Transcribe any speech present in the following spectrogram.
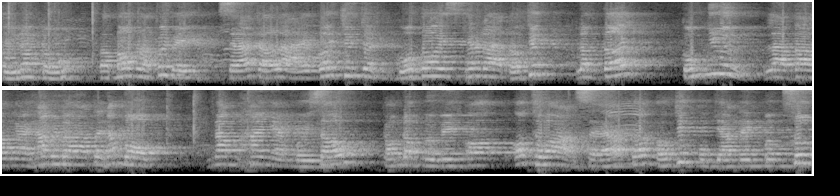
dự đông đủ và mong là quý vị sẽ trở lại với chương trình của Voice Canada tổ chức lần tới, cũng như là vào ngày 23 tây tháng 1 năm 2016 cộng đồng người Việt ở Ottawa sẽ có tổ chức một gia đình mừng xuân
